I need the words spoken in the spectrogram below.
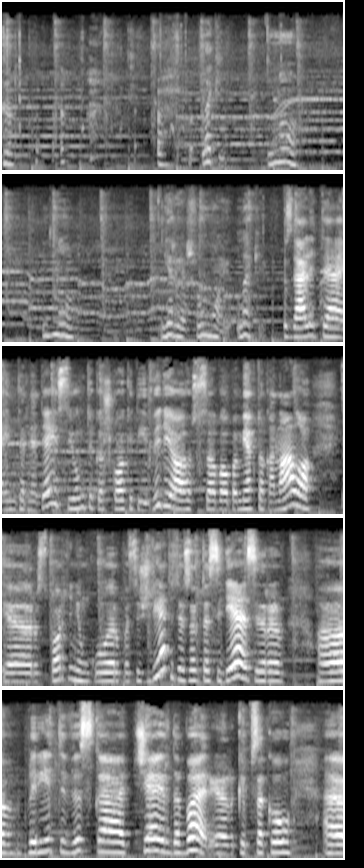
Lucky, nu, nu. Gerai, aš filmuoju. Lucky. Jūs galite internete įsijungti kažkokį tai video savo pamėgto kanalo ir sportininkų ir pasižiūrėti tiesiog tas idėjas ir uh, daryti viską čia ir dabar. Ir kaip sakau, uh,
